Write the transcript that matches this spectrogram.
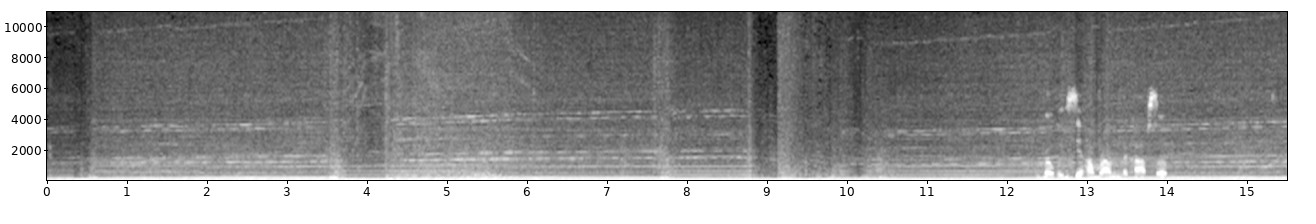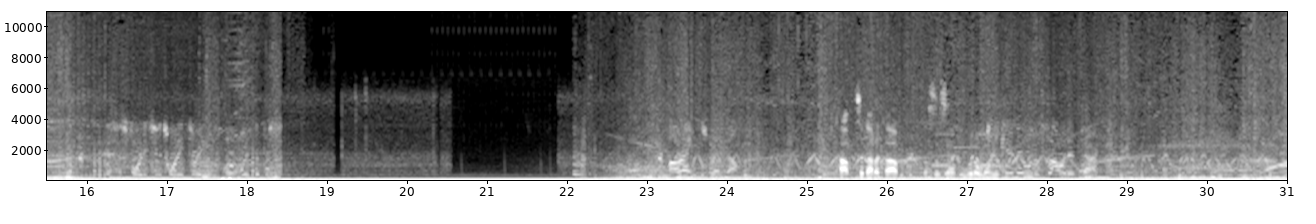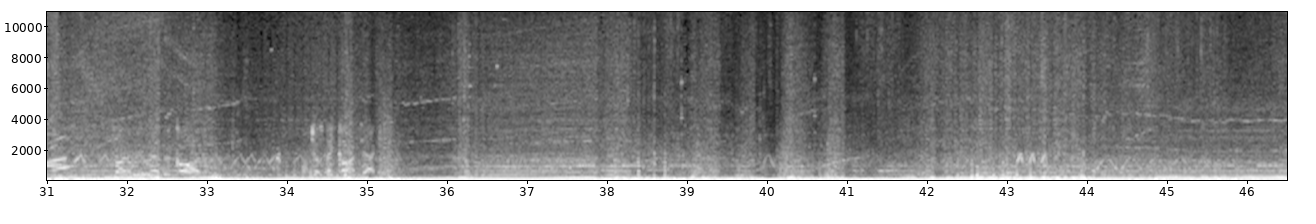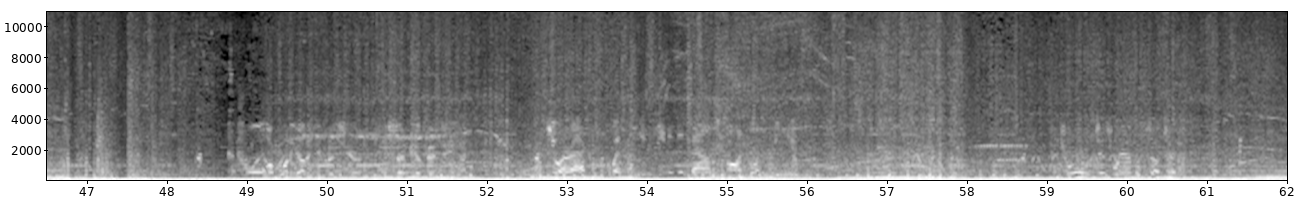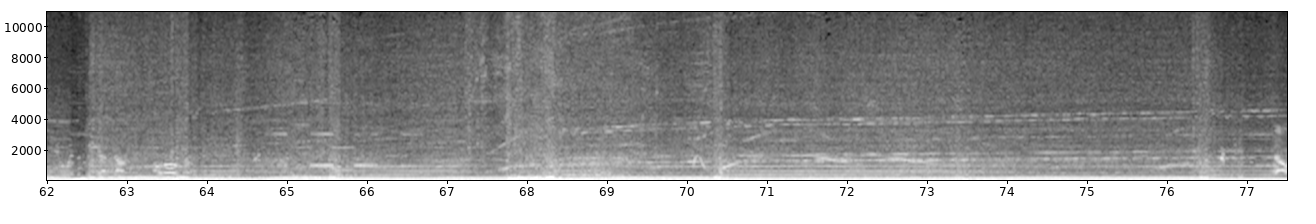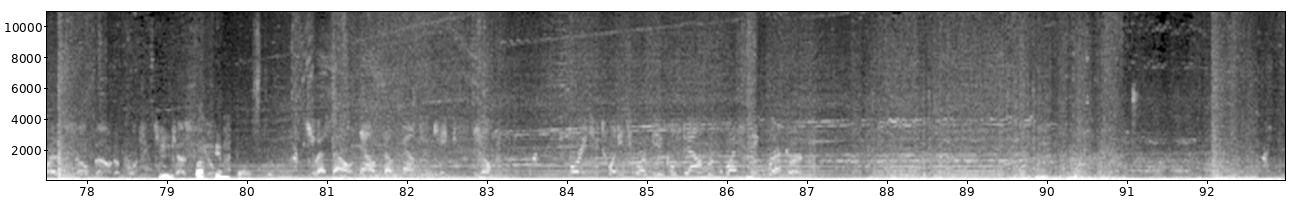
bro, but you see how I'm rounding the cops up? The... Right, cop took out a cop. That's exactly what I wanted. You fucking bastard. QSL now southbound to Cape Castile. 4222, our vehicle's down, requesting record.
